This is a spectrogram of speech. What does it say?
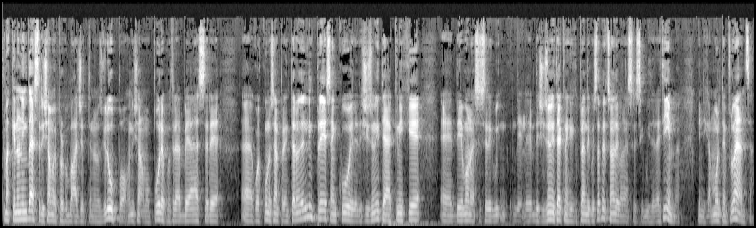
ma che non investe diciamo, il proprio budget nello sviluppo, diciamo, oppure potrebbe essere eh, qualcuno sempre all'interno dell'impresa in cui le decisioni tecniche eh, devono essere segui- le decisioni tecniche che prende questa persona devono essere seguite dai team, quindi che ha molta influenza.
